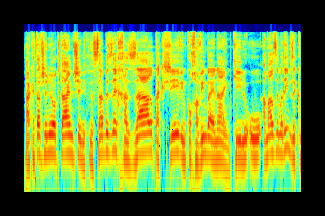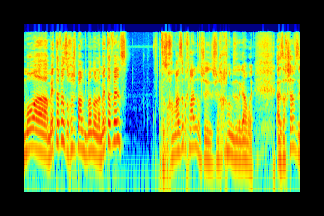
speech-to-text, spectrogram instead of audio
הכתב של ניו יורק טיימס שהתנסה בזה חזר תקשיב עם כוכבים בעיניים כאילו הוא אמר זה מדהים זה כמו המטאוורס זוכר שפעם דיברנו על המטאוורס. אתה זוכר מה זה בכלל? ששכחנו מזה לגמרי. אז עכשיו זה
